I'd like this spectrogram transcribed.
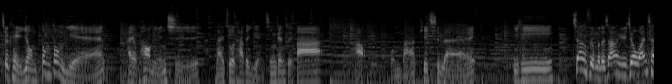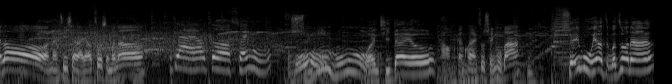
就可以用洞洞眼还有泡棉纸来做它的眼睛跟嘴巴。好，我们把它贴起来，嘿嘿，这样子我们的章鱼就完成喽。那接下来要做什么呢？接下来要做水母。水母，我很期待哦。好，我们赶快来做水母吧。水母要怎么做呢？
